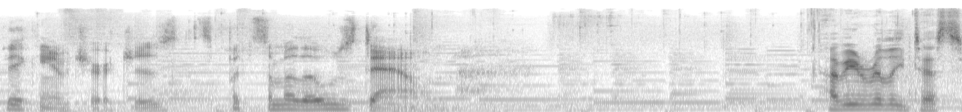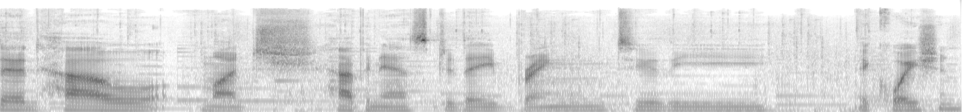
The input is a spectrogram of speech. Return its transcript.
Speaking of churches, let's put some of those down. Have you really tested how much happiness do they bring to the equation?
